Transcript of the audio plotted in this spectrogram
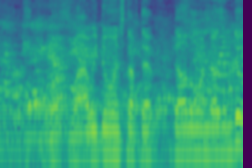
Why, why are we doing stuff that the other one doesn't do?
